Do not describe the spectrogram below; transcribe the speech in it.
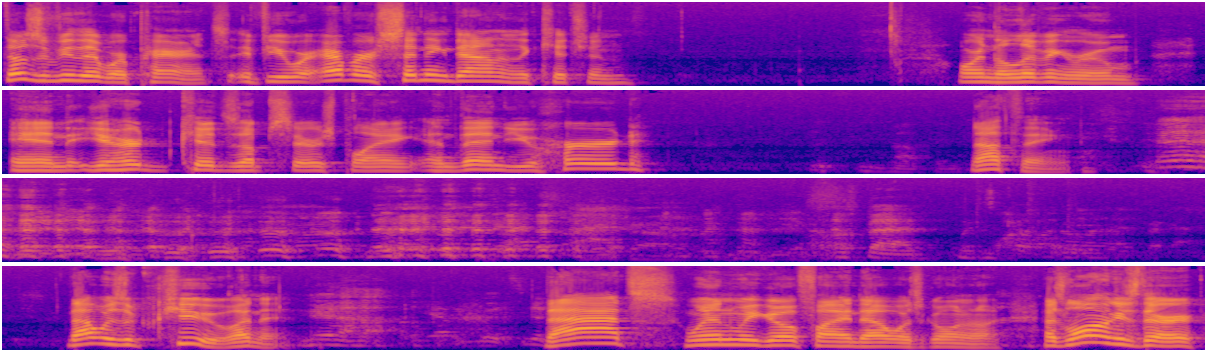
Those of you that were parents, if you were ever sitting down in the kitchen or in the living room and you heard kids upstairs playing, and then you heard nothing. That's bad. That was a cue, wasn't it? Yeah. That's when we go find out what's going on. As long as they're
